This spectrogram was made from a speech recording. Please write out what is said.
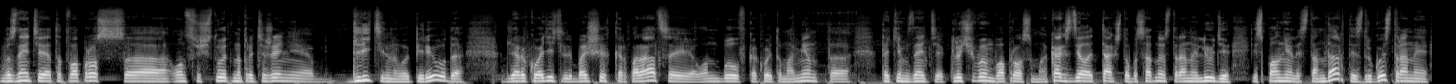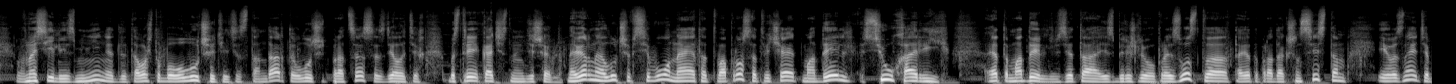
Вы знаете, этот вопрос, э, он существует на протяжении длительного периода. Для руководителей больших корпораций он был в какой-то момент э, таким, знаете, ключевым вопросом. А как сделать так, чтобы, с одной стороны, люди исполняли стандарты, с другой стороны, вносили изменения для того, чтобы улучшить эти стандарты, улучшить процессы, сделать их быстрее, качественнее дешевле? Наверное, лучше всего на этот вопрос отвечает модель Сюхари. Эта модель взята из бережливого производства Toyota Production System. И вы знаете,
